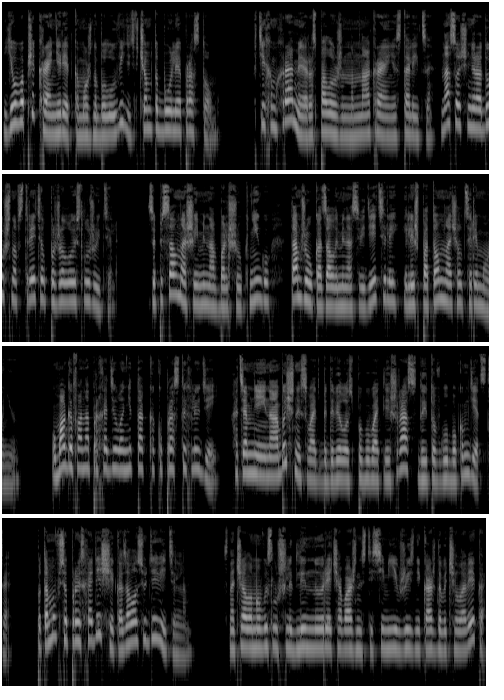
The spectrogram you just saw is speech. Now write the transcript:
Его вообще крайне редко можно было увидеть в чем-то более простом. В тихом храме, расположенном на окраине столицы, нас очень радушно встретил пожилой служитель. Записал наши имена в большую книгу, там же указал имена свидетелей и лишь потом начал церемонию. У магов она проходила не так, как у простых людей, хотя мне и на обычной свадьбе довелось побывать лишь раз, да и то в глубоком детстве. Потому все происходящее казалось удивительным. Сначала мы выслушали длинную речь о важности семьи в жизни каждого человека,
